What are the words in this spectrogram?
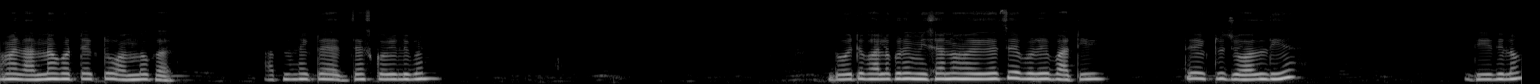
আমার রান্নাঘরটা একটু অন্ধকার। আপনারা একটু অ্যাডজাস্ট করে নেবেন। দইটা ভালো করে মিশানো হয়ে গেছে, এবারে বাটিতে একটু জল দিয়ে দিয়ে দিলাম।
